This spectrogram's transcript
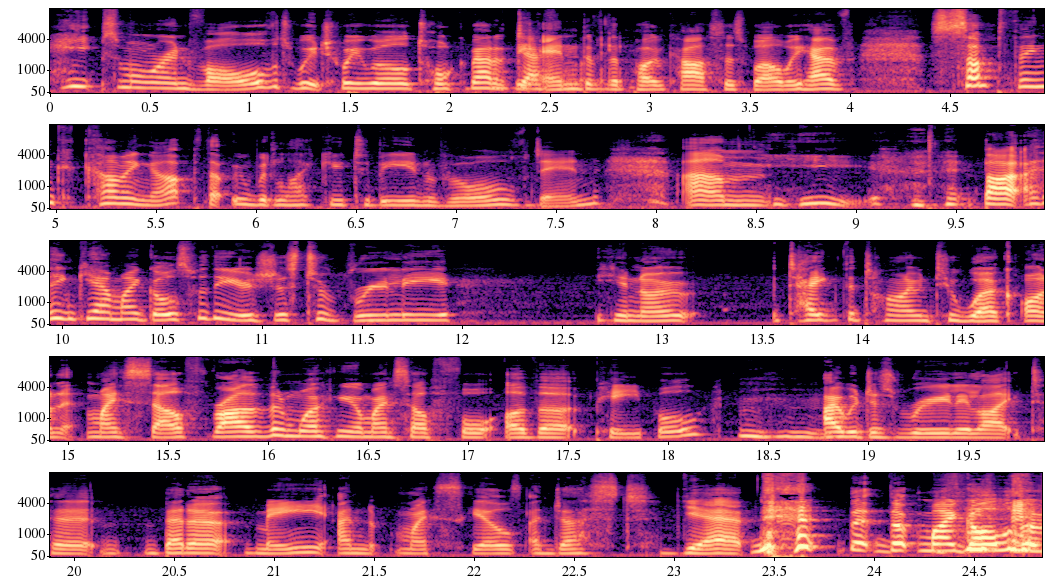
heaps more involved, which we will talk about at the end of the podcast as well. We have something coming up that we would like you to be involved in. Um, but I think, yeah, my goals for the year is just to really, you know, take the time to work on myself rather than working on myself for other people. Mm-hmm. I would just really like to better me and my skills and just, yeah. that, that my goals are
